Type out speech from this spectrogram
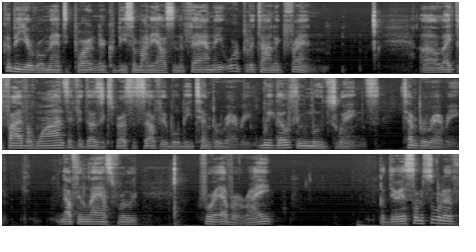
could be your romantic partner, could be somebody else in the family, or platonic friend. Uh, like the Five of Wands, if it does express itself, it will be temporary. We go through mood swings, temporary. Nothing lasts for forever, right? But there is some sort of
